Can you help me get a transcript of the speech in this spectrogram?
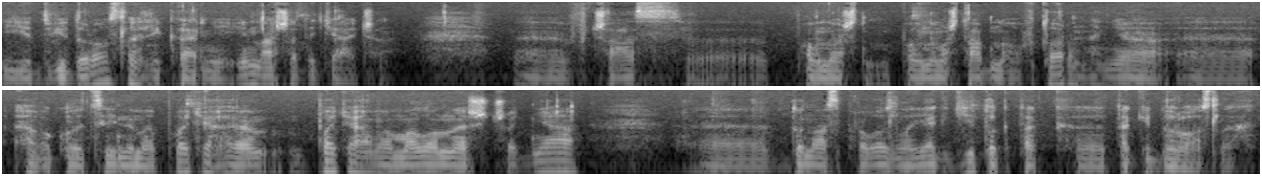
Є дві дорослих лікарні і наша дитяча. Е, В час повномасштабного вторгнення евакуаційними потяги, потягами мало не щодня до нас привозили як діток, так, е, так і дорослих.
